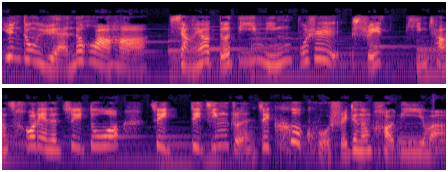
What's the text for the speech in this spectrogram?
运动员的话，哈，想要得第一名，不是谁平常操练的最多、最最精准、最刻苦，谁就能跑第一吗？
